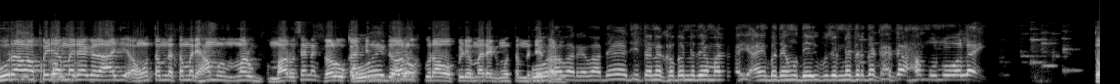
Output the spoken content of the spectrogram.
પુરાવા પડ્યા મારે આગળ આજે હું તમને તમારી હામ મારું મારું છે ને ગળું કાપી દીધું. હાલો પુરાવો પડ્યો મારે હું તમને દેખાડું. પુરાવા રહેવા દે હજી તને ખબર નથી અમારે અહીં બધા હું દેવી પૂજક નથી રહેતા કાકા હામું નો હલાય. તો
